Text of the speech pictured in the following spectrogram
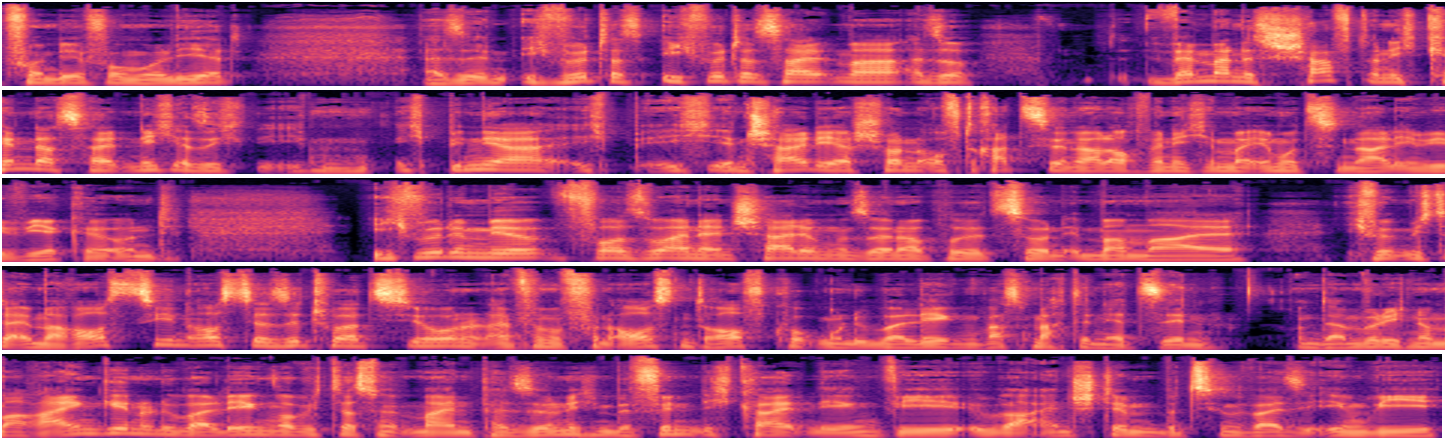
von dir formuliert. Also ich würde das, ich würde das halt mal, also wenn man es schafft und ich kenne das halt nicht, also ich, ich bin ja, ich, ich entscheide ja schon oft rational, auch wenn ich immer emotional irgendwie wirke und ich würde mir vor so einer Entscheidung in so einer Position immer mal, ich würde mich da immer rausziehen aus der Situation und einfach mal von außen drauf gucken und überlegen, was macht denn jetzt Sinn? Und dann würde ich nochmal reingehen und überlegen, ob ich das mit meinen persönlichen Befindlichkeiten irgendwie übereinstimmen, beziehungsweise irgendwie,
